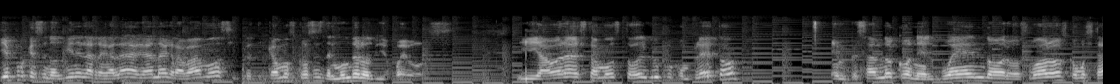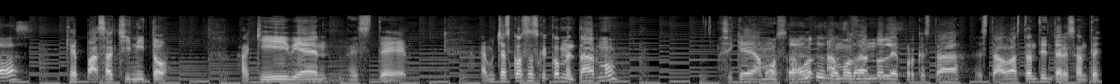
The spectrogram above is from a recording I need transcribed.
tiempo que se nos viene la regalada gana, grabamos y platicamos cosas del mundo de los videojuegos. Y ahora estamos todo el grupo completo, empezando con el buen Doros. Doros, ¿cómo estás? ¿Qué pasa, Chinito? Aquí bien, este... Hay muchas cosas que comentar, ¿no? Así que vamos, vamos, Bastantes, vamos bastantes. dándole porque está, está bastante interesante.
